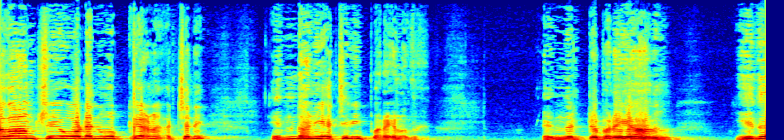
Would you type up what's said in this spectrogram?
ആകാംക്ഷയോടെ നോക്കുകയാണ് അച്ഛനെ. എന്താണ് ഈ അച്ഛൻ ഈ പറയണത്? എന്നിട്ട് പറയാണ് ഇത്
